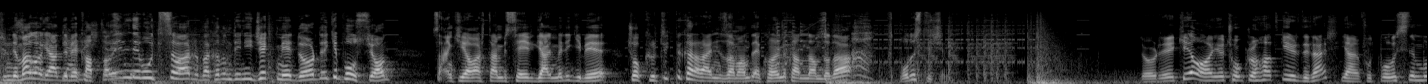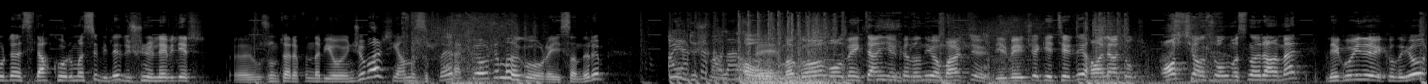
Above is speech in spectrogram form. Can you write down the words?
Şimdi Mago geldi backup'tan. Elinde bir ultisi var. Bakalım deneyecek mi? 4'e 2 pozisyon. Sanki yavaştan bir save gelmeli gibi. Çok kritik bir karar aynı zamanda ekonomik anlamda da futbolist için. 4'e 2 A'ya çok rahat girdiler. Yani futbolistin burada silah koruması bile düşünülebilir. Ee, uzun tarafında bir oyuncu var. Yalnız zıplayarak gördü Mago orayı sanırım. Bir düşman Ee, Mago Wallbank'ten yakalanıyor. Mark 1 ve 3'e getirdi. Hala çok az şans olmasına rağmen Lego'yu da yakalıyor.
